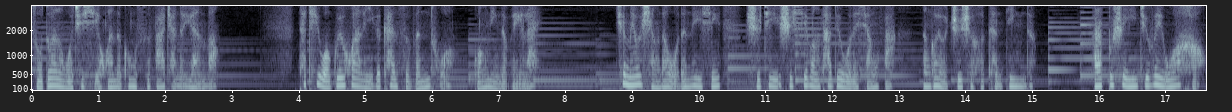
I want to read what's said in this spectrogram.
阻断了我去喜欢的公司发展的愿望。他替我规划了一个看似稳妥、光明的未来，却没有想到我的内心实际是希望他对我的想法能够有支持和肯定的，而不是一句“为我好”，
